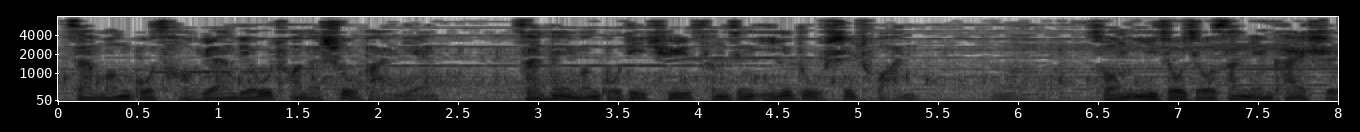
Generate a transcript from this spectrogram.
在蒙古草原流传了数百年，在内蒙古地区曾经一度失传。从一九九三年开始，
